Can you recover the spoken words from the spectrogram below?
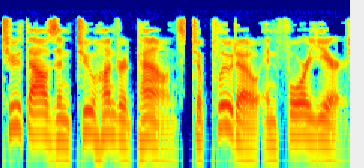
(2,200 pounds) to Pluto in four years.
